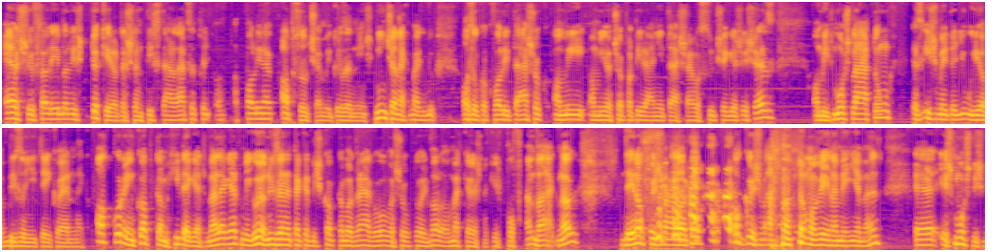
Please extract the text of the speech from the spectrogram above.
első felében is tökéletesen tisztán látszott, hogy a Palinak abszolút semmi köze nincs. Nincsenek meg azok a kvalitások, ami, ami a csapat irányításához szükséges, és ez amit most látunk, ez ismét egy újabb bizonyítéka ennek. Akkor én kaptam hideget, meleget, még olyan üzeneteket is kaptam a drága olvasóktól, hogy valahol megkeresnek és pofán vágnak, de én akkor is vállaltam, akkor is vállaltam a véleményemet, e, és most is,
